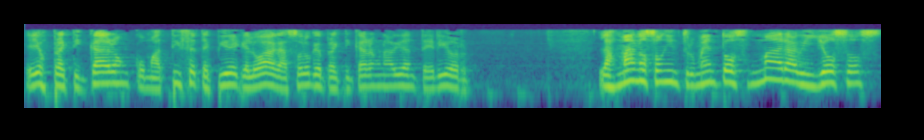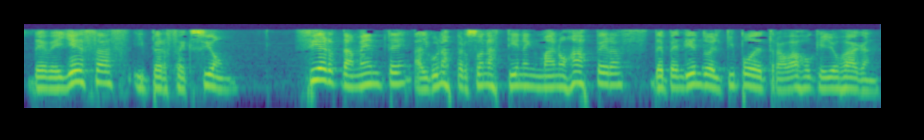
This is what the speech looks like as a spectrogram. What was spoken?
ellos practicaron como a ti se te pide que lo hagas, solo que practicaron una vida anterior. Las manos son instrumentos maravillosos de bellezas y perfección. Ciertamente, algunas personas tienen manos ásperas dependiendo del tipo de trabajo que ellos hagan.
